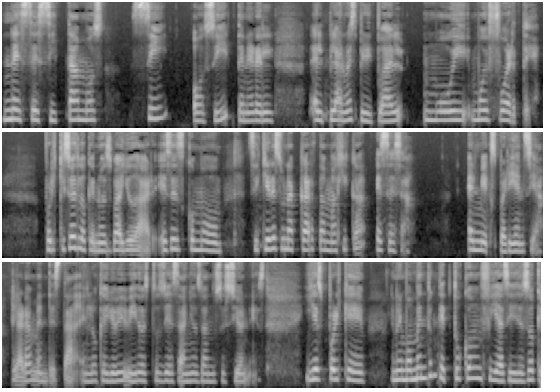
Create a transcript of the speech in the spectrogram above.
necesitamos sí o sí tener el, el plano espiritual muy, muy fuerte, porque eso es lo que nos va a ayudar. Ese es como, si quieres una carta mágica, es esa. En mi experiencia, claramente está en lo que yo he vivido estos 10 años dando sesiones. Y es porque en el momento en que tú confías y dices, ok,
